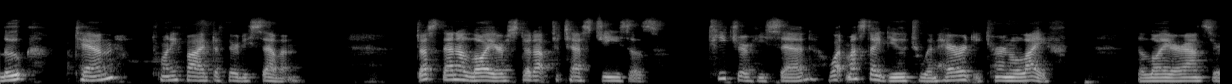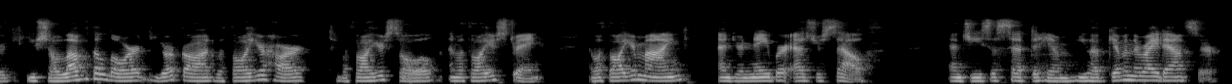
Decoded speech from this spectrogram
Luke 10, 25 to 37. Just then a lawyer stood up to test Jesus. Teacher, he said, what must I do to inherit eternal life? The lawyer answered, You shall love the Lord your God with all your heart, and with all your soul, and with all your strength, and with all your mind, and your neighbor as yourself. And Jesus said to him, You have given the right answer.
